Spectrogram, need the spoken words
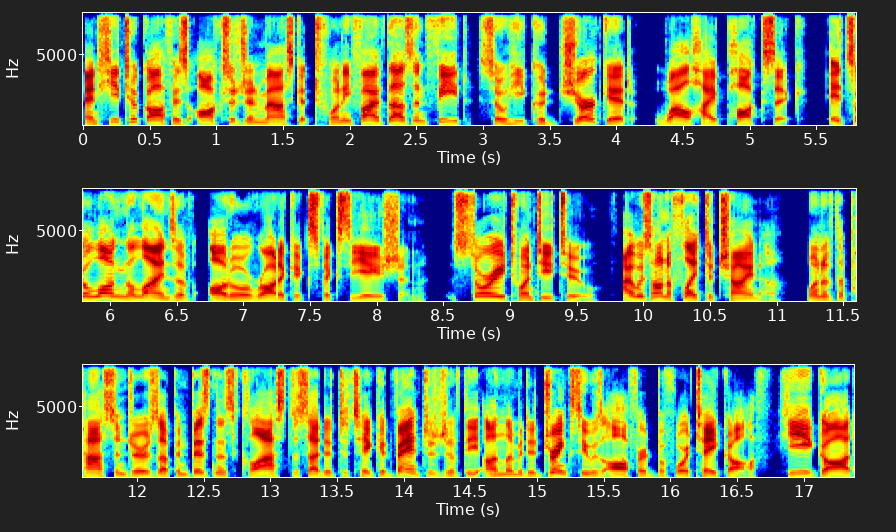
And he took off his oxygen mask at 25,000 feet so he could jerk it while hypoxic. It's along the lines of autoerotic asphyxiation. Story 22. I was on a flight to China. One of the passengers up in business class decided to take advantage of the unlimited drinks he was offered before takeoff. He got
